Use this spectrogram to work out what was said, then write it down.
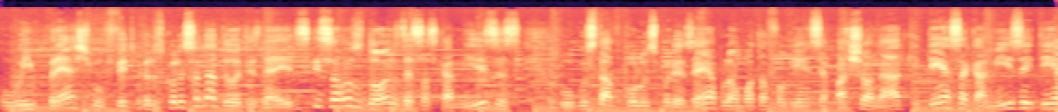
o empréstimo feito pelos colecionadores, né? Eles que são os donos dessas camisas. O Gustavo Colucci, por exemplo, é um botafoguense apaixonado que tem essa camisa e tem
